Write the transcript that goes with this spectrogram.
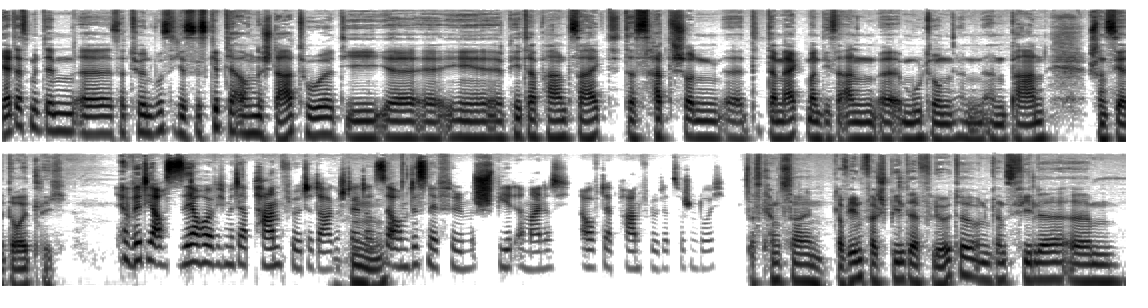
Ja, das mit dem äh, Saturn wusste ich. Es, es gibt ja auch eine Statue, die äh, äh, Peter Pan zeigt. Das hat schon, äh, da merkt man diese Anmutung an, an Pan schon sehr deutlich. Er wird ja auch sehr häufig mit der Panflöte dargestellt. Mhm. Das ist ja auch im Disney-Film, spielt er, meine ich, auf der Panflöte zwischendurch. Das kann sein. Auf jeden Fall spielt er Flöte und ganz viele ähm,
